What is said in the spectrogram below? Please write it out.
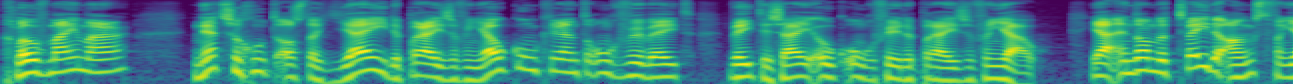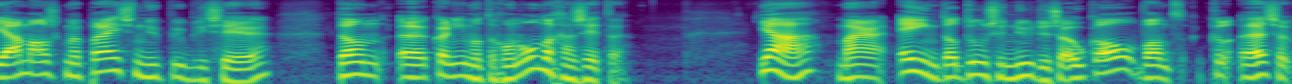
Geloof mij maar, Net zo goed als dat jij de prijzen van jouw concurrenten ongeveer weet, weten zij ook ongeveer de prijzen van jou. Ja, en dan de tweede angst van ja, maar als ik mijn prijzen nu publiceer, dan uh, kan iemand er gewoon onder gaan zitten. Ja, maar één, dat doen ze nu dus ook al, want kl ze,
